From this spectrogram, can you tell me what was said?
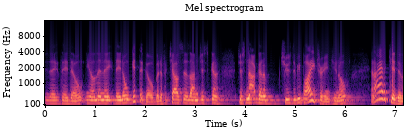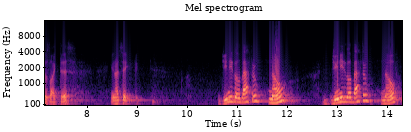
they, they don't, you know, then they, they don't get to go. But if a child says, I'm just gonna just not gonna choose to be potty trained, you know. And I had a kid that was like this. You know, I'd say, Do you need to go to the bathroom? No. Do you need to go to the bathroom? No.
